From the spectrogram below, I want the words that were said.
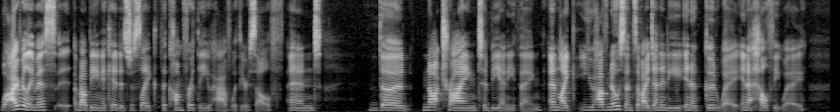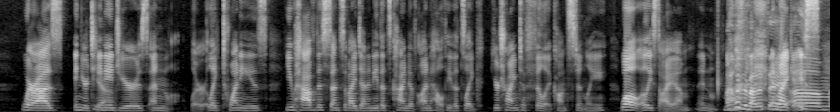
what I really miss eh, about being a kid is just like the comfort that you have with yourself and the not trying to be anything. And like you have no sense of identity in a good way, in a healthy way. Whereas in your teenage years and like 20s, you have this sense of identity that's kind of unhealthy. That's like you're trying to fill it constantly. Well, at least I am in my, i was about to say in my case. um,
